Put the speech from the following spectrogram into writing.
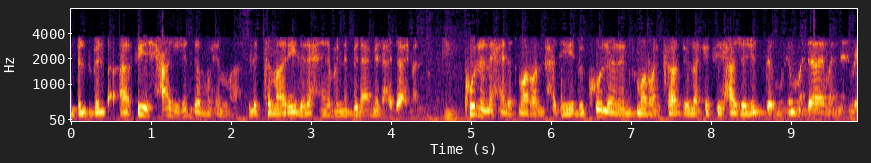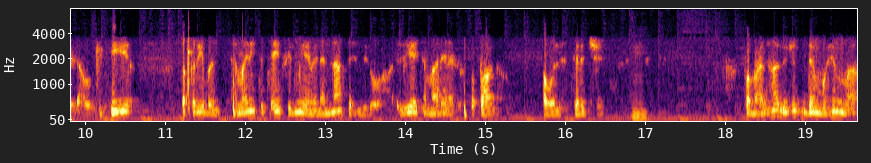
بال... بال... آه، في حاجة جدا مهمة للتمارين اللي إحنا بن... بنعملها دائما. كلنا إحنا نتمرن حديد وكلنا نتمرن cardio لكن في حاجة جدا مهمة دائما نعملها وكثير تقريبا 80 90% من الناس يعملوها اللي هي تمارين الاستطالة أو ال stretching طبعا هذه جدا مهمة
